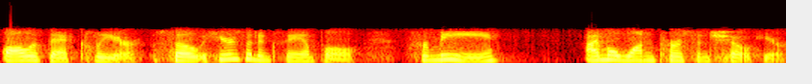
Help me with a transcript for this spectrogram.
all of that clear. So here's an example. For me, I'm a one person show here.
